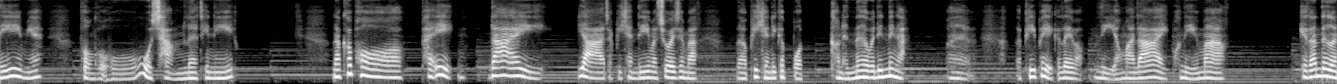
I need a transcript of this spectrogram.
นี้อย่างเงี้ยผมก็โอ้โหฉ่ำเลยทีนี้ แล้วก็พอพระเอกได้ยาจากพี่แคนดี้มาช่วยใช่ไหมแล้วพี่แคนดี้ก็ปลดคอนเทนเนอร์ไว้นิดนึงอะแล้วแต่พี่เพเอกก็เลยแบบหนีออกมาได้พอหนีมาแกก็เดิน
